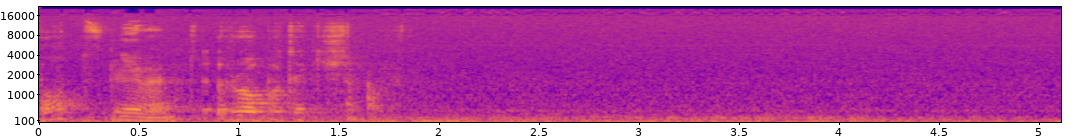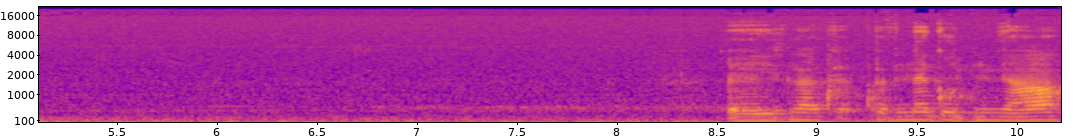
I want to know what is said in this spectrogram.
Bot? Nie wiem, robot jakiś tam. Jednak pewnego dnia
